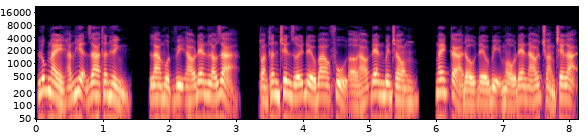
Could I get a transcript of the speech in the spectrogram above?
Lúc này hắn hiện ra thân hình, là một vị áo đen láo giả, toàn thân trên dưới đều bao phủ ở áo đen bên trong, ngay cả đầu đều bị màu đen áo choàng che lại.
